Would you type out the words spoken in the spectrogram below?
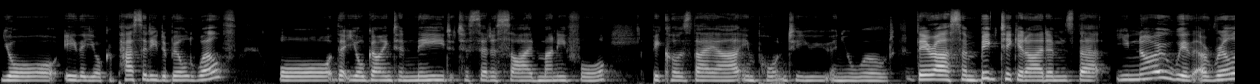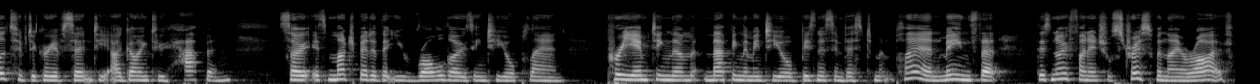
your either your capacity to build wealth or that you're going to need to set aside money for because they are important to you and your world. There are some big ticket items that you know with a relative degree of certainty are going to happen. So it's much better that you roll those into your plan. Preempting them, mapping them into your business investment plan means that there's no financial stress when they arrive.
